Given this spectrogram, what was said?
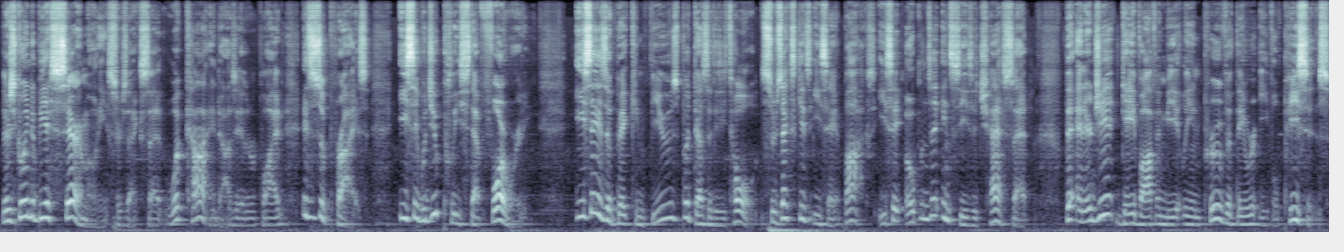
There's going to be a ceremony, Sirzechs said. What kind? Aziel replied. It's a surprise. Issei, would you please step forward? Issei is a bit confused, but does it as he told. Sirzechs gives Issei a box. Issei opens it and sees a chess set. The energy it gave off immediately improved that they were evil pieces.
